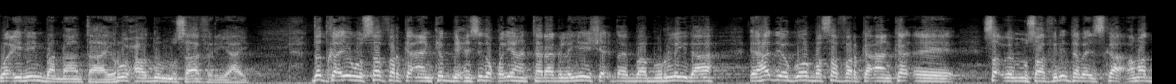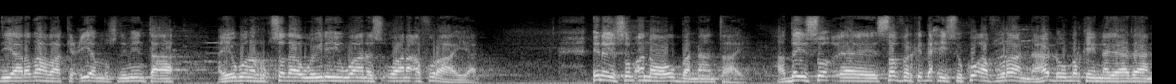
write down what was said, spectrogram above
Waa idiin bannaan tahay ruuxu hadduu musaafir yahay. Dadka ayagu safarka aan ka bixin sida qolyahan taraaglayeysha baabuurleyda ah ee had iyo goorba safarka aan ka musaafiriintaba iska ama diyaaradahaba kiciya muslimiinta ah ayaguna ruksadaa weyleyihin waana afurahayaan. Inay sum'anna waa u bannaan tahay. Hadday safarka dhexdiisa ku afuraanna hadhow markay nagaadaan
